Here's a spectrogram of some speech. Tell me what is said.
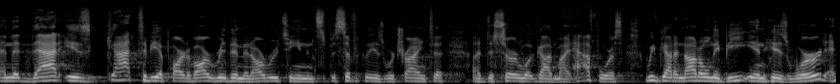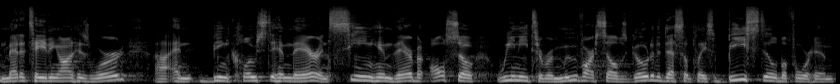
And that that is got to be a part of our rhythm and our routine and specifically as we're trying to uh, discern what god might have for us. We've got to not only be in his word and meditating on his word uh, and being close to him there and seeing him there but also we need to remove ourselves go to the desolate place be still before him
